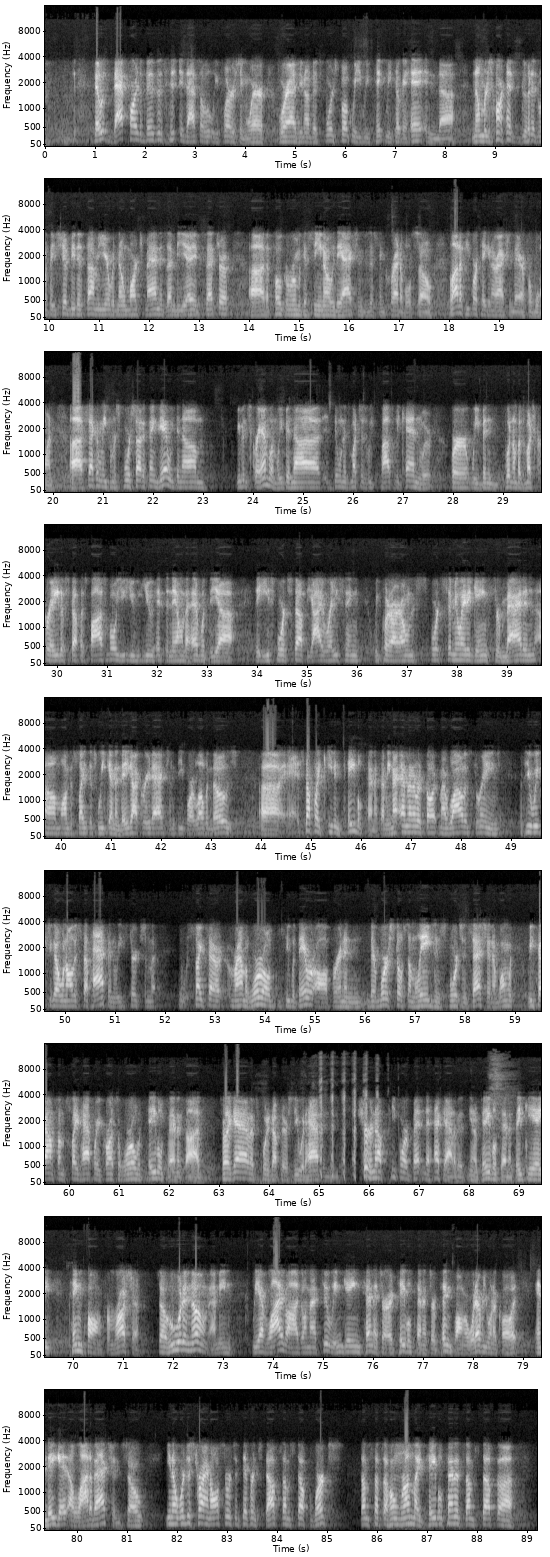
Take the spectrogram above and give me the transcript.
those, that part of the business is absolutely flourishing. Where whereas you know the sports book we we take we took a hit and uh, numbers aren't as good as what they should be this time of year with no March Madness, NBA, etc. Uh, the poker room and casino, the action is just incredible. So a lot of people are taking their action there for one. Uh, secondly, from a sports side of things, yeah, we've been um, we've been scrambling. We've been uh, doing as much as we possibly can. We're where we've been putting up as much creative stuff as possible. You you you hit the nail on the head with the uh, the esports stuff, the iRacing. We put our own sports simulated games through Madden um, on the site this weekend, and they got great action. People are loving those. Uh, stuff like even table tennis. I mean, I, I never thought my wildest dreams a few weeks ago when all this stuff happened. We searched some sites that are around the world to see what they were offering, and there were still some leagues and sports in session. And one we found some site halfway across the world with table tennis odds. So like, yeah, let's put it up there, see what happens. And sure enough, people are betting the heck out of it. You know, table tennis, aka ping pong from Russia. So who would have known? I mean, we have live odds on that too, in-game tennis or table tennis or ping pong or whatever you want to call it, and they get a lot of action. So you know, we're just trying all sorts of different stuff. Some stuff works. Some stuff's a home run, like table tennis. Some stuff uh,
